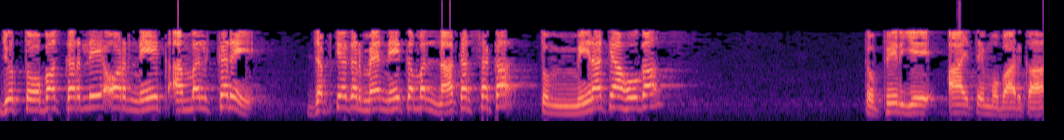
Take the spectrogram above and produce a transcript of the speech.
جو توبہ کر لے اور نیک عمل کرے۔ جبکہ اگر میں نیک عمل نہ کر سکا تو میرا کیا ہوگا؟ تو پھر یہ آیت مبارکہ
